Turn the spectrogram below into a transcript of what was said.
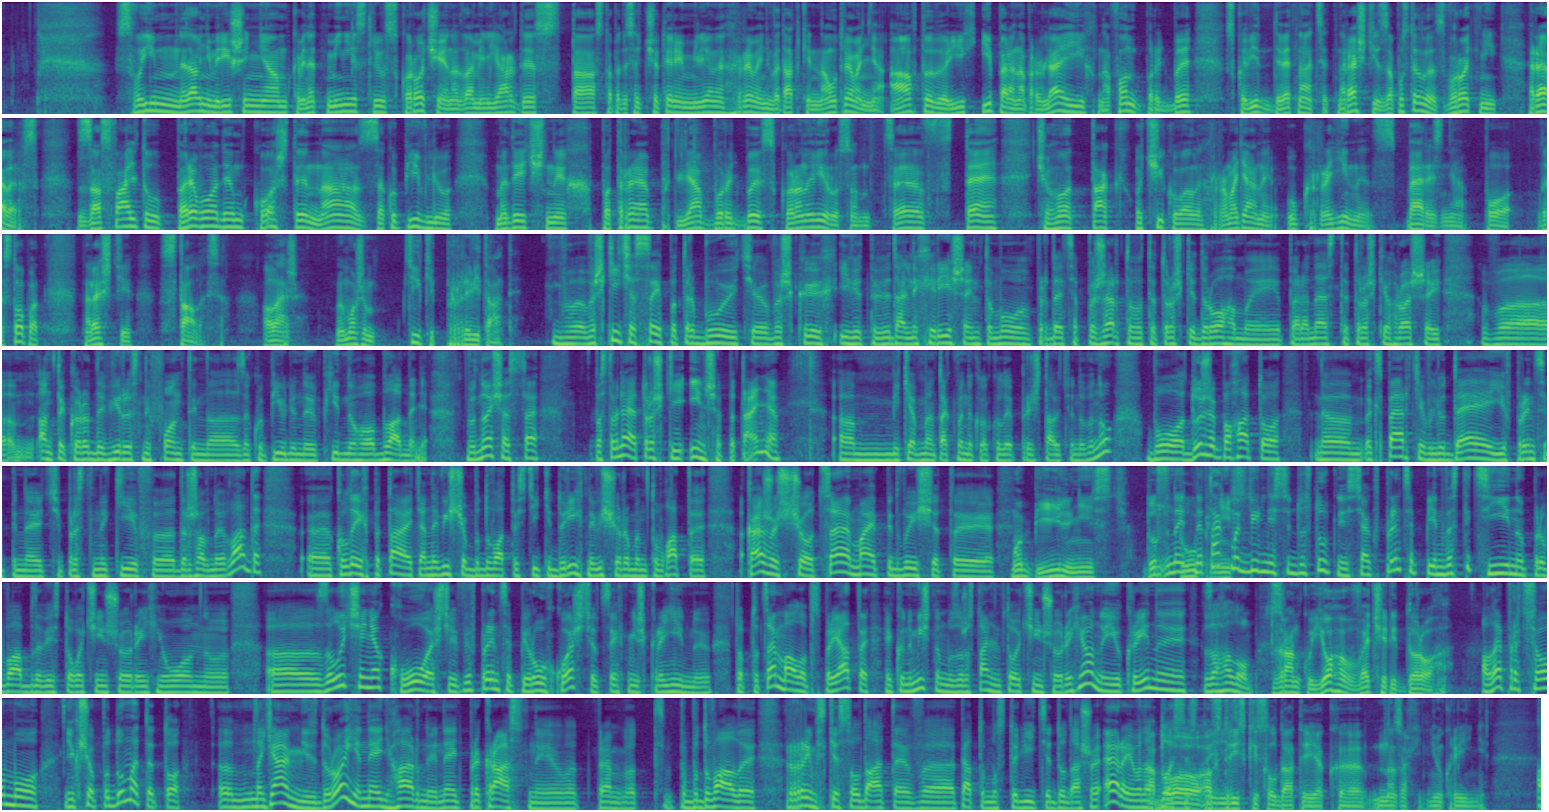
Своїм недавнім рішенням Кабінет міністрів скорочує на 2 мільярди 100 154 мільйони гривень видатки на утримання автодоріг і перенаправляє їх на фонд боротьби з COVID-19. Нарешті запустили зворотній реверс з асфальту. Переводимо кошти на закупівлю медичних потреб для боротьби з коронавірусом. Це те, чого так очікували громадяни України з березня по листопад нарешті сталося. Але ж ми можемо тільки привітати. Важкі часи потребують важких і відповідальних рішень, тому придеться пожертвувати трошки дорогами і перенести трошки грошей в антикоронавірусний фонд і на закупівлю необхідного обладнання. Водночас це поставляє трошки інше питання, ем, яке в мене так виникло, коли прочитав цю новину. Бо дуже багато ем, експертів, людей і, в принципі, навіть представників е, державної влади, е, коли їх питають, а навіщо будувати стільки доріг, навіщо ремонтувати, кажуть, що це має підвищити мобільність. Доступність. Не, не так мобільність і доступність, як в принципі інвестиційну привабливість того чи іншого регіону, е, залучення коштів і, в принципі, рух коштів цих між країною. Тобто, це мало б сприяти економічному зростанню того чи іншого регіону і України загалом. Зранку йога, ввечері дорога. Але при цьому, якщо подумати, то наявність дороги, навіть гарної, навіть прекрасної. От, прям от побудували римські солдати в 5 столітті до нашої ери, і вона Або досі стоїть. австрійські солдати, як е, на Західній Україні.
